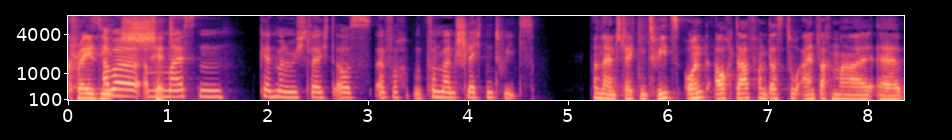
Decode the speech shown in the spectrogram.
Crazy Aber shit. am meisten kennt man mich schlecht aus, einfach von meinen schlechten Tweets. Von deinen schlechten Tweets und auch davon, dass du einfach mal äh,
